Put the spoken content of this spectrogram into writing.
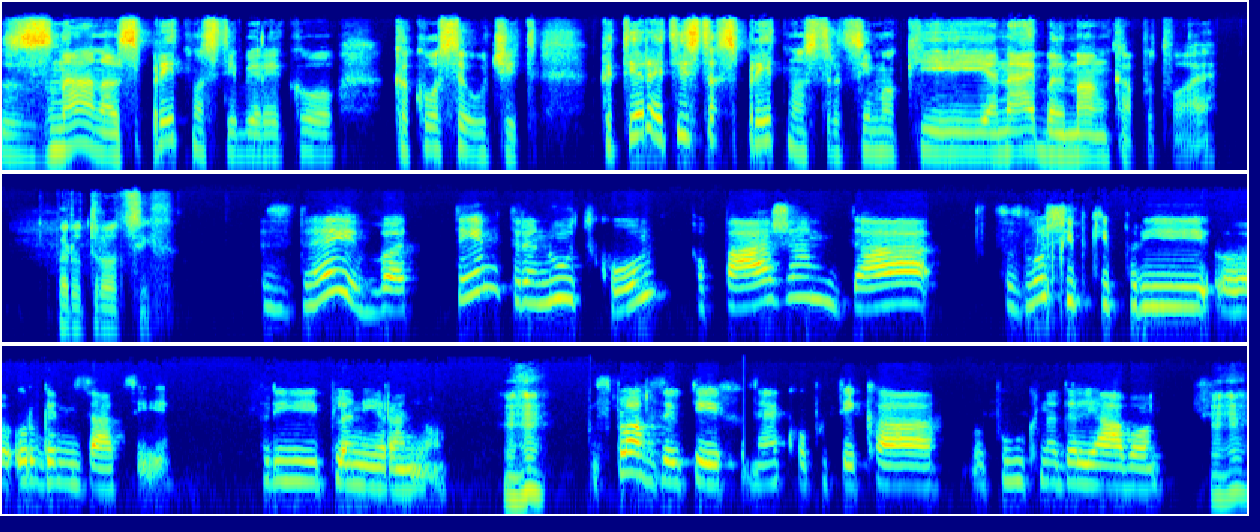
znanj ali spretnosti, bi rekel, kako se učiti. Katera je tista spretnost, recimo, ki je najbolj manjka po tvoje, pri otrocih? Zdaj, v tem trenutku opažam, da so zelo šipki pri uh, organizaciji pri planiranju. Uh mhm. -huh. Sploh zdaj v teh, ne, ko poteka pouk nadaljavo. Uh mhm. -huh.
